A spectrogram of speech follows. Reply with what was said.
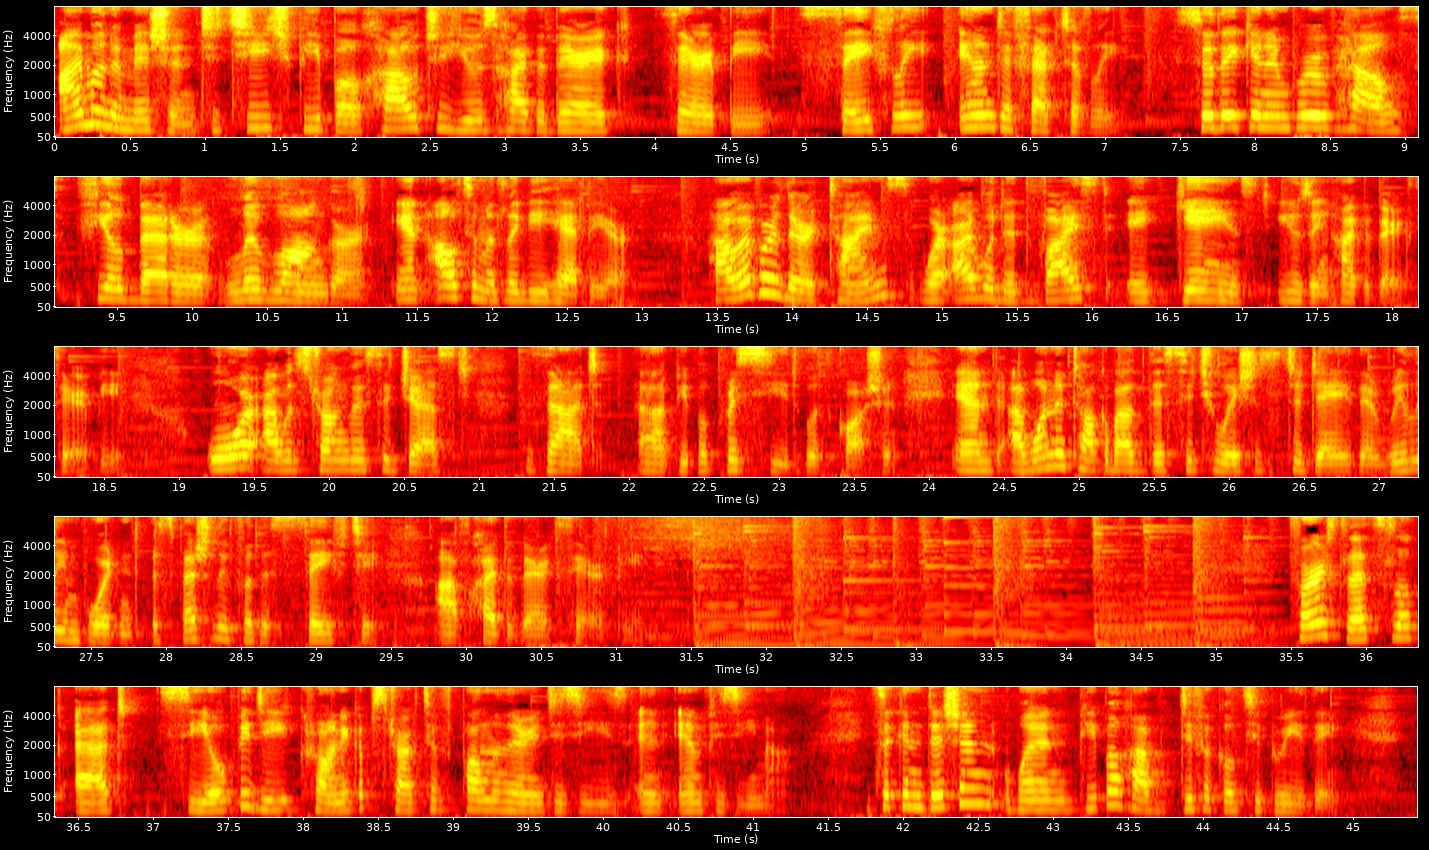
I'm on a mission to teach people how to use hyperbaric therapy safely and effectively so they can improve health, feel better, live longer, and ultimately be happier. However, there are times where I would advise against using hyperbaric therapy, or I would strongly suggest that uh, people proceed with caution. And I want to talk about these situations today. They're really important, especially for the safety of hyperbaric therapy. First, let's look at COPD, chronic obstructive pulmonary disease, and emphysema. It's a condition when people have difficulty breathing.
